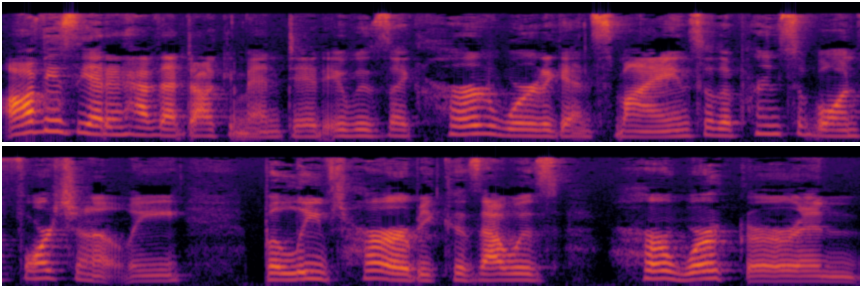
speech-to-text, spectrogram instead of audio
obviously, I didn't have that documented. It was like her word against mine. So the principal, unfortunately, believed her because that was her worker and,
